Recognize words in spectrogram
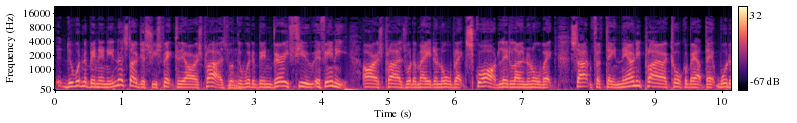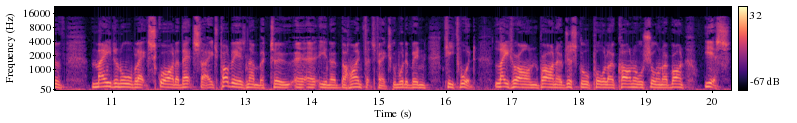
there wouldn't have been any. And that's no disrespect to the Irish players, but there would have been very few, if any, Irish players would have made an All Black squad, let alone an All Black starting fifteen. The only player I talk about that would have made an All Black squad at that stage, probably as number two, uh, uh, you know, behind Fitzpatrick, would have been Keith Wood. Later on, Brian O'Driscoll, Paul O'Connell, Sean O'Brien. Yes,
